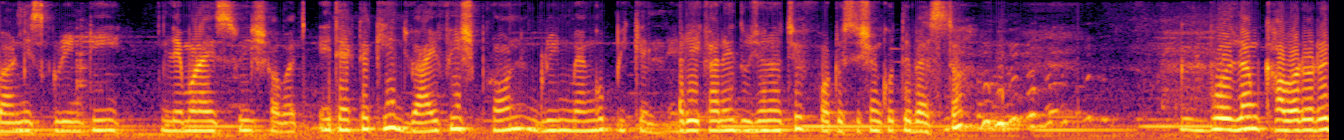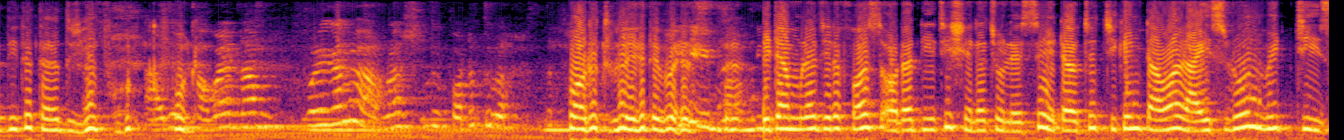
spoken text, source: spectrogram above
Burmese green tea lemon সব আছে। এটা একটা কি? Dry fish prawn green mango pickle. আর এখানে দুজন হচ্ছে ফটো সেশন করতে ব্যস্ত। বললাম খাবার অর্ডার দিতে তারা দুজন ফটো তুলে যেতে ব্যস্ত। এটা আমরা যেটা ফার্স্ট অর্ডার দিয়েছি সেটা চলে এসেছে। এটা হচ্ছে chicken tower rice roll with cheese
